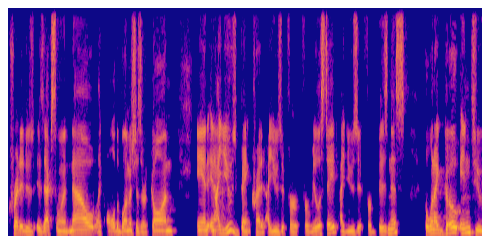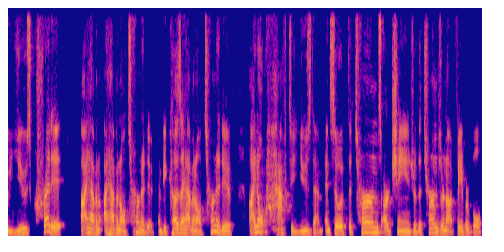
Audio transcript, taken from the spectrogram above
credit is is excellent now. Like all the blemishes are gone, and and I use bank credit. I use it for for real estate. I use it for business. But when I go into use credit, I have an I have an alternative, and because I have an alternative, I don't have to use them. And so if the terms are changed or the terms are not favorable,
